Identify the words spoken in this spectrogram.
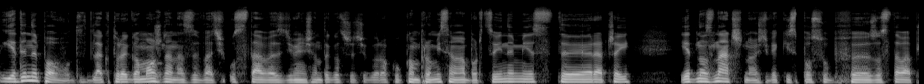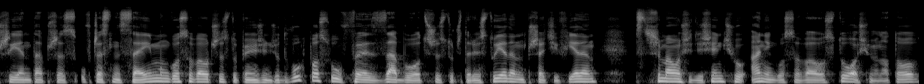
Jedyny powód, dla którego można nazywać ustawę z 1993 roku kompromisem aborcyjnym jest e, raczej jednoznaczność, w jaki sposób e, została przyjęta przez ówczesny Sejm. Głosowało 352 posłów, e, za było 341, przeciw 1, wstrzymało się 10, a nie głosowało 108. No to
